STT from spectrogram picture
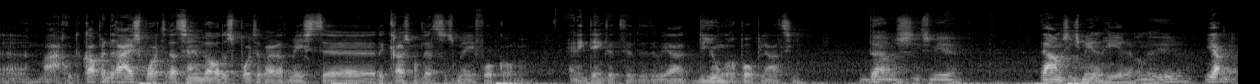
Eh, maar goed, de kap- en draaisporten, dat zijn wel de sporten waar het meest eh, de kruisbandletsels mee voorkomen. En ik denk dat de, de- ja, de jongere populatie. Dames iets meer Dames iets meer dan heren. dan de heren. Ja.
